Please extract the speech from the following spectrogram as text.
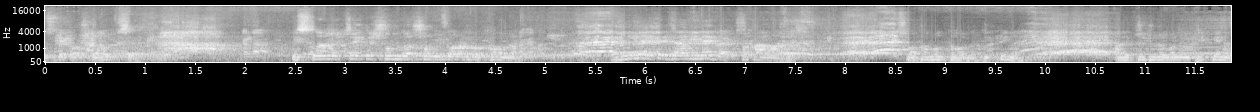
বুঝতে কষ্ট হচ্ছে। ইসলামের চাইতে সুন্দর সমীকরণ কোথাও না মিলাইতে জানি না ব্যর্থতা আমাদের কথা বলতে হবে, ঠিক কিনা? আরেকটু জুড়ে বলেন, ঠিক কিনা?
